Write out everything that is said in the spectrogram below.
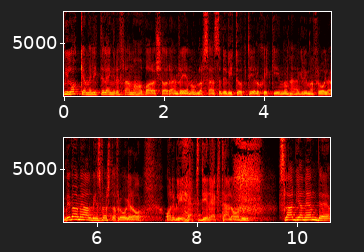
vi lockar med lite längre fram och har bara köra en renodlad så här. Så det är lite upp till er att skicka in de här grymma frågorna. Vi börjar med Albins första fråga då. Och det blir hett direkt här David. Sladja nämnde,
